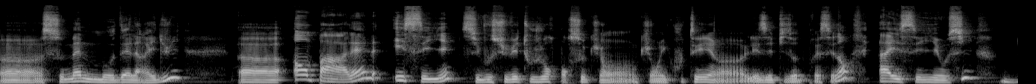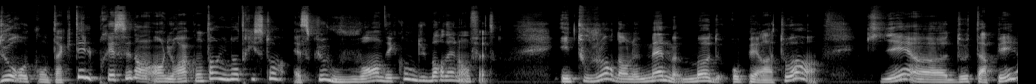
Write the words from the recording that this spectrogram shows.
euh, ce même modèle réduit, euh, en parallèle, essayez, si vous suivez toujours pour ceux qui ont, écouté euh, les épisodes précédents, à essayer aussi de recontacter le précédent en lui racontant une autre histoire. Est-ce que vous vous rendez compte du bordel en fait? Et toujours dans le même mode opératoire qui est euh, de taper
